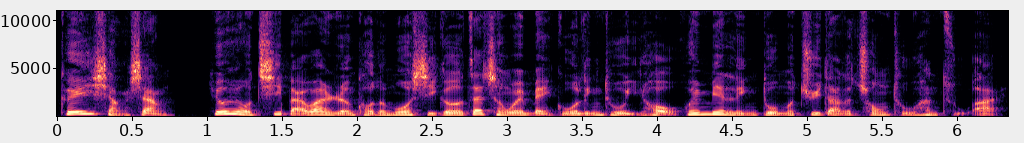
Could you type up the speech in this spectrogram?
可以想象，拥有七百万人口的墨西哥在成为美国领土以后，会面临多么巨大的冲突和阻碍。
